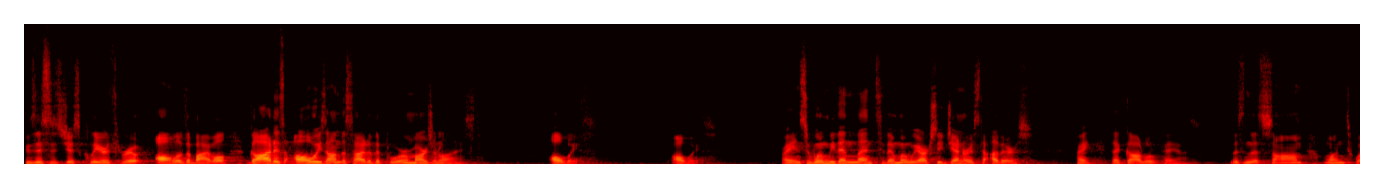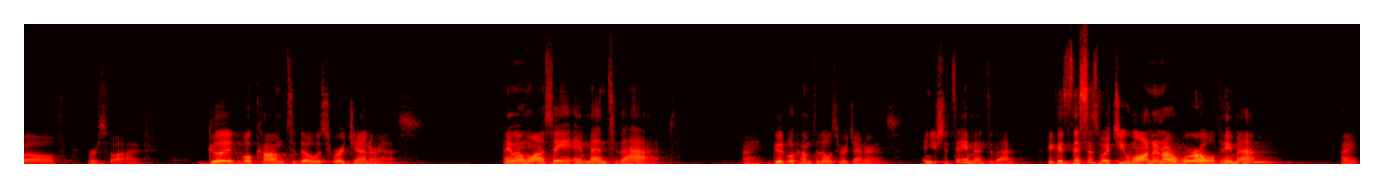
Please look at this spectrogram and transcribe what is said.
Because this is just clear throughout all of the Bible. God is always on the side of the poor and marginalized. Always. Always. Right? And so when we then lend to them, when we are actually generous to others, right, that God will repay us. Listen to Psalm 112, verse 5. Good will come to those who are generous. Anyone want to say amen to that? Right? Good will come to those who are generous. And you should say amen to that because this is what you want in our world. Amen? Right?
